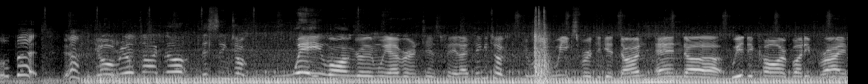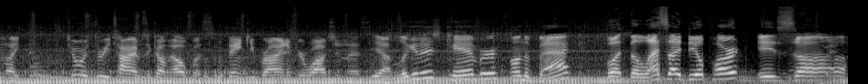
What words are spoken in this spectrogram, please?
A little, bit, yeah. Yo, real talk though, this thing took way longer than we ever anticipated. I think it took three weeks for it to get done, and uh, we had to call our buddy Brian like two or three times to come help us. So thank you, Brian, if you're watching this. Yeah, look at this camber on the back, but the less ideal part is, uh,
